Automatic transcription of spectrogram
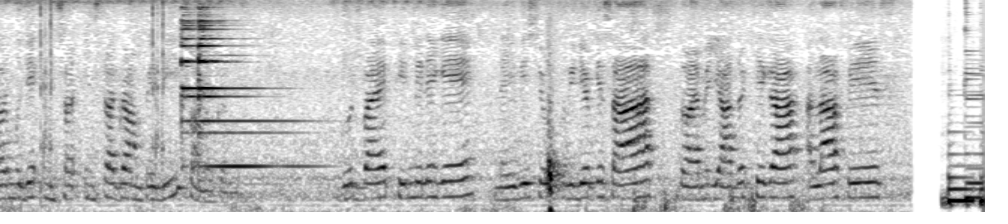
और मुझे इंस्टाग्राम पे भी फॉलो करें। गुड बाय फिर मिलेंगे नई वीडियो के साथ। दुआ में याद रखिएगा। अल्लाह हाफिज।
